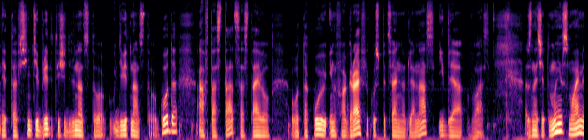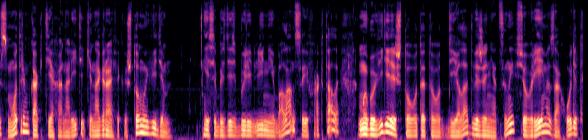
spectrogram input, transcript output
Это в сентябре 2019 года автостат составил вот такую инфографику специально для нас и для вас. Значит, мы с вами смотрим как теханалитики на график. И что мы видим? Если бы здесь были линии баланса и фракталы, мы бы видели, что вот это вот дело, движение цены, все время заходит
